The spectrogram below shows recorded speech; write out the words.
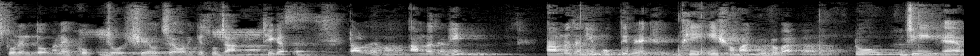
স্টুডেন্ট তো মানে খুব জোর সে হচ্ছে অনেক কিছু জানে ঠিক আছে? তাহলে দেখো, আমরা জানি আমরা জানি মুক্তিবেগ ভিই সমান root over two G M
